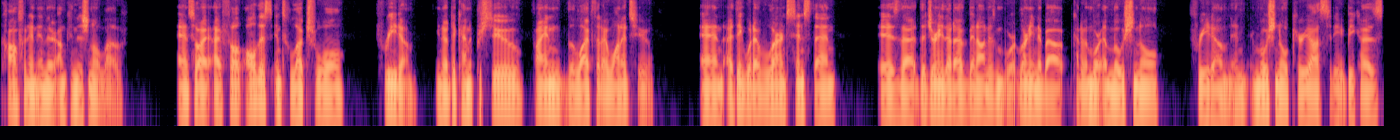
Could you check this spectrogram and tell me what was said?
confident in their unconditional love. And so I, I felt all this intellectual freedom, you know, to kind of pursue, find the life that I wanted to. And I think what I've learned since then is that the journey that I've been on is more learning about kind of a more emotional freedom and emotional curiosity because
